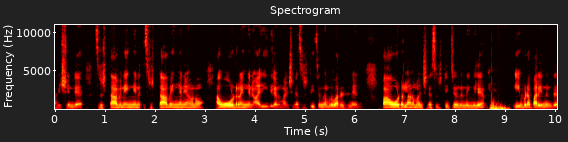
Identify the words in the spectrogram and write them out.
മനുഷ്യന്റെ സൃഷ്ടാവിനെ എങ്ങനെ സൃഷ്ടാവ് എങ്ങനെയാണോ ആ ഓർഡർ എങ്ങനെയോ ആ രീതിയിലാണ് മനുഷ്യനെ സൃഷ്ടിച്ചതെന്ന് നമ്മൾ പറഞ്ഞിട്ടുണ്ടായിരുന്നു. അപ്പൊ ആ ഓർഡറിലാണ് മനുഷ്യനെ സൃഷ്ടിച്ചതെന്നുണ്ടെങ്കിൽ ഈ ഇവിടെ പറയുന്നുണ്ട്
